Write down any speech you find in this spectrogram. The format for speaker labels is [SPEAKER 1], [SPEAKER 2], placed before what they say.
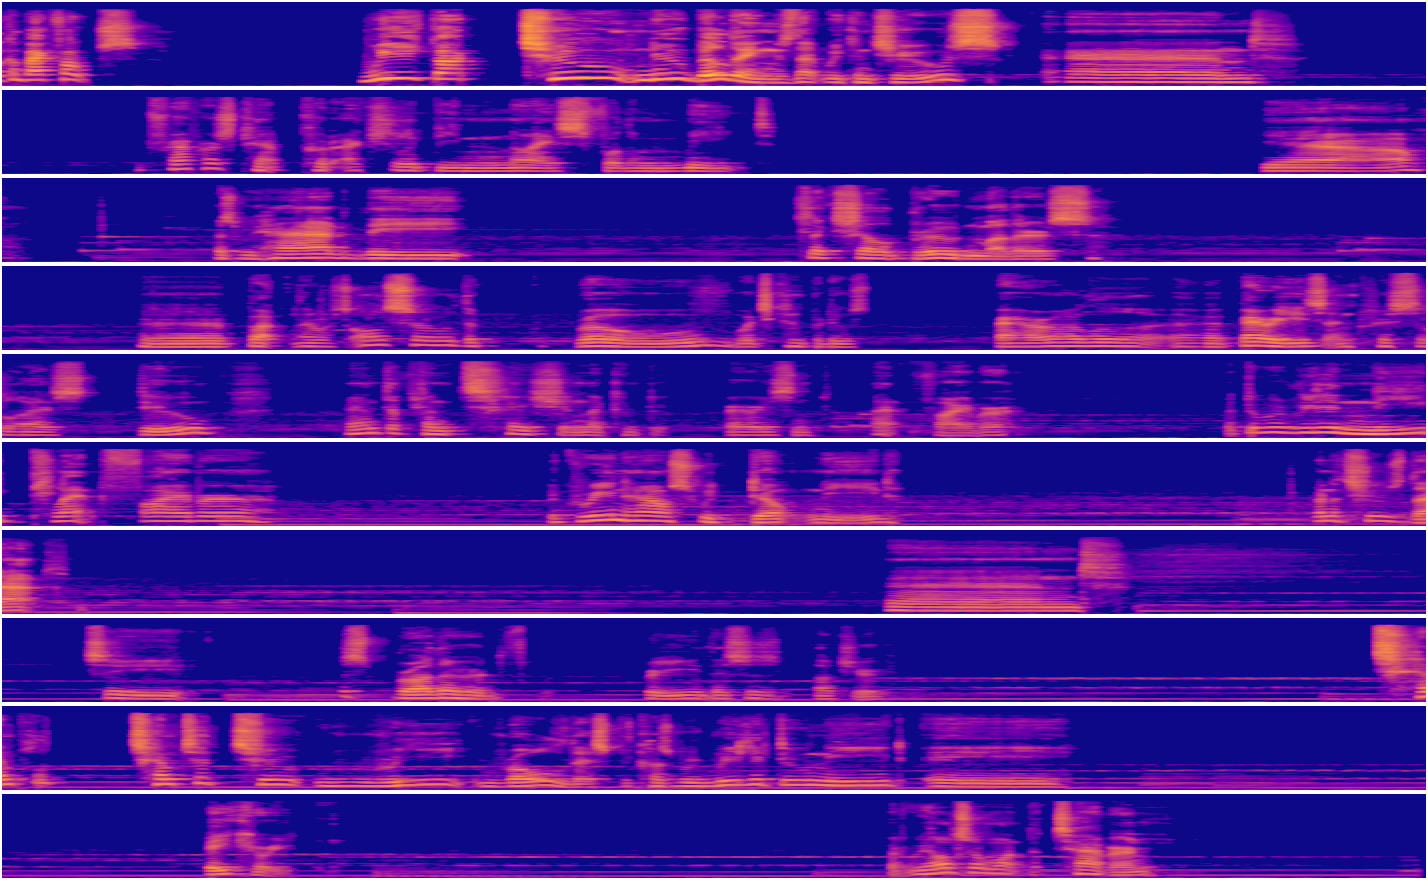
[SPEAKER 1] Welcome back, folks. We got two new buildings that we can choose, and the Trapper's Camp could actually be nice for the meat. Yeah, because we had the Clickshell Brood Mothers, uh, but there was also the Grove, which can produce barrel uh, berries and crystallized dew. And the plantation that can do berries and plant fiber. But do we really need plant fiber? The greenhouse we don't need. I'm gonna choose that. And see, this Brotherhood 3, this is luxury. Temple tempted to re-roll this because we really do need a bakery. But we also want the tavern.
